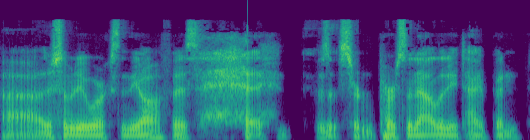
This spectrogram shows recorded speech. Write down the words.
Uh, there's somebody who works in the office. it was a certain personality type, and I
